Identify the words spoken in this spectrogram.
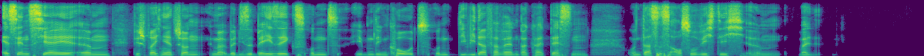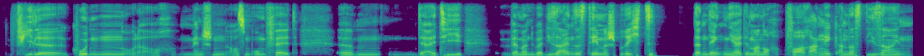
essentiell, ähm, wir sprechen jetzt schon immer über diese Basics und eben den Code und die Wiederverwendbarkeit dessen. Und das ist auch so wichtig, ähm, weil viele Kunden oder auch Menschen aus dem Umfeld ähm, der IT, wenn man über Designsysteme spricht, dann denken die halt immer noch vorrangig an das Design.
